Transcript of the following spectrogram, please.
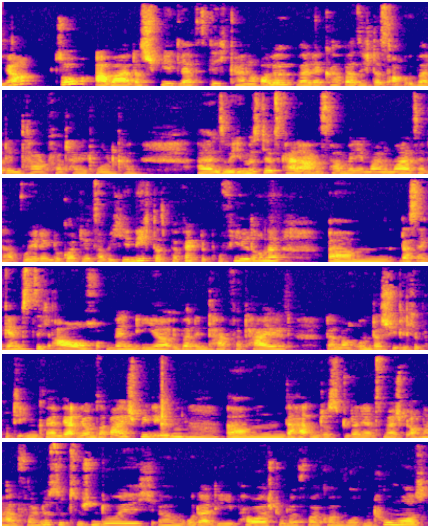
ja, so, aber das spielt letztlich keine Rolle, weil der Körper sich das auch über den Tag verteilt holen kann. Also ihr müsst jetzt keine Angst haben, wenn ihr mal eine Mahlzeit habt, wo ihr denkt, oh Gott, jetzt habe ich hier nicht das perfekte Profil drin. Ähm, das ergänzt sich auch, wenn ihr über den Tag verteilt dann noch unterschiedliche Proteinquellen. Wir hatten ja unser Beispiel eben, mhm. ähm, da hatten du dann ja zum Beispiel auch eine Handvoll Nüsse zwischendurch ähm, oder die Powerstulle Vollkornbrot mit Humus.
